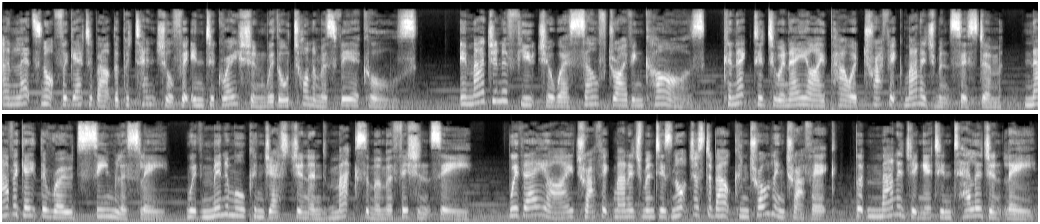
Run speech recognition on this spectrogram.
And let's not forget about the potential for integration with autonomous vehicles. Imagine a future where self-driving cars, connected to an AI-powered traffic management system, navigate the roads seamlessly, with minimal congestion and maximum efficiency. With AI, traffic management is not just about controlling traffic, but managing it intelligently,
